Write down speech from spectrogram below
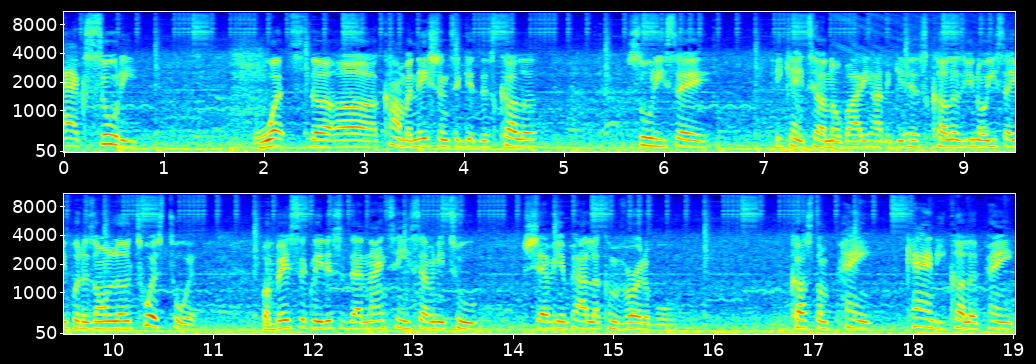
ask Sudi what's the uh, combination to get this color. Sudi say he can't tell nobody how to get his colors. You know, he say he put his own little twist to it. But basically, this is that 1972 Chevy Impala convertible. Custom paint, candy colored paint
